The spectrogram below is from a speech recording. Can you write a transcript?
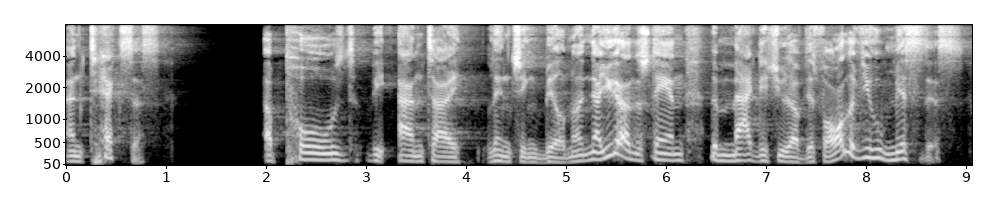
and Texas opposed the anti lynching bill. Now, now you got to understand the magnitude of this. For all of you who miss this,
